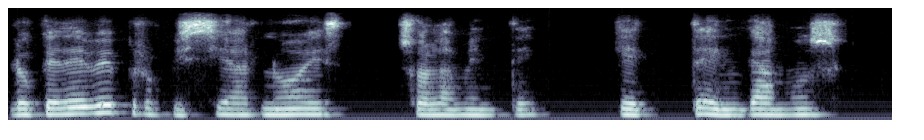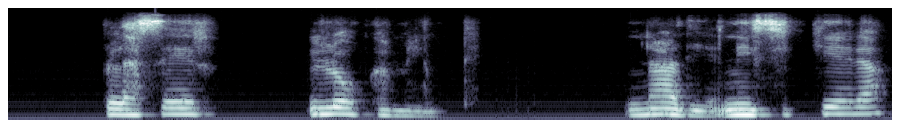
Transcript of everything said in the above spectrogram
lo que debe propiciar no es solamente que tengamos placer locamente. Nadie, ni siquiera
